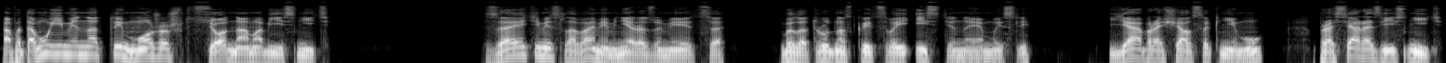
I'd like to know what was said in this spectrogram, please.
а потому именно ты можешь все нам объяснить. За этими словами мне, разумеется, было трудно скрыть свои истинные мысли. Я обращался к нему, прося разъяснить,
